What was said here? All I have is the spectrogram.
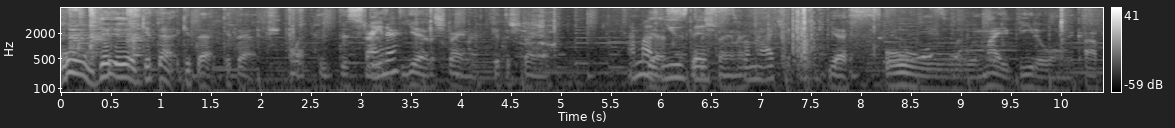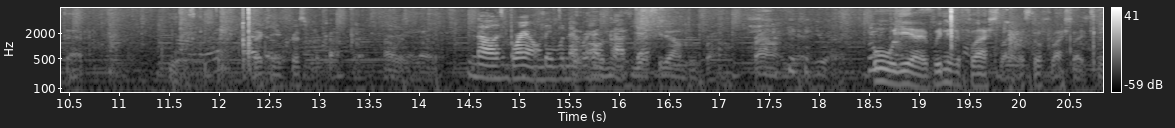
Oh yeah yeah yeah. Get that. Get that. Get that. What? The, the strainer? The, yeah, the strainer. Get the strainer. I might yes, use this for my electric. Yes. Oh, it might be the one to cop that. Yeah, let's get that. Becky and Chris would have copped that. I already know it. No, it's brown. They would never oh, have no, copped yeah, that. see, they don't do brown. Brown, yeah, you're right. Oh yeah, we need a flashlight. Let's do a flashlight too.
